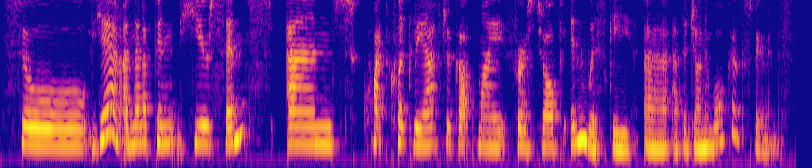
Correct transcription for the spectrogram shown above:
So yeah, and then I've been here since, and quite quickly after got my first job in whiskey uh, at the Johnnie Walker Experience.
